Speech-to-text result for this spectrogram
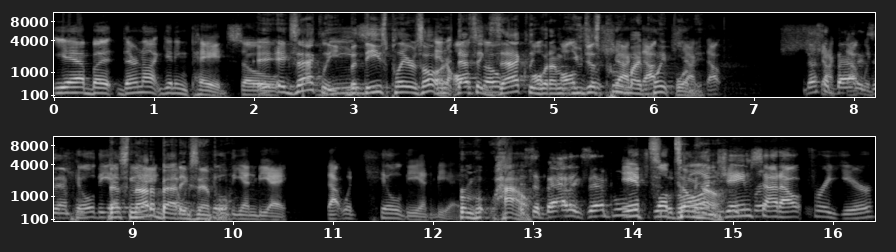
Yeah, but they're not getting paid. So exactly, but these players are. and That's also- exactly what I'm. You just proved Shaq, my that- point for Shaq, me. that- That's a bad that example. That's NBA. not a bad That would example. Kill the NBA. That would kill the NBA. From how? It's a bad example. if So tell me how. LeBron James sat out for a year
